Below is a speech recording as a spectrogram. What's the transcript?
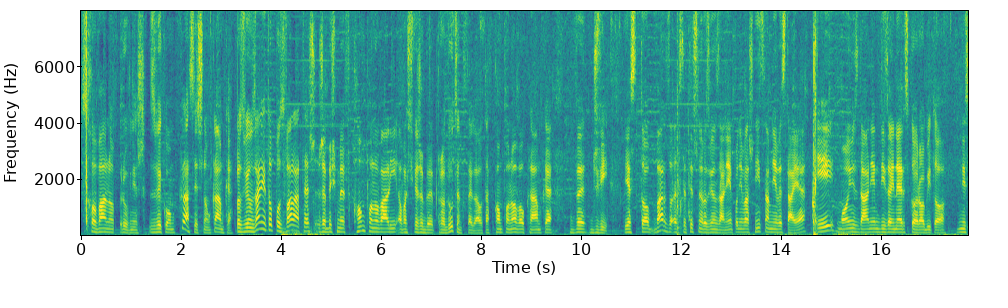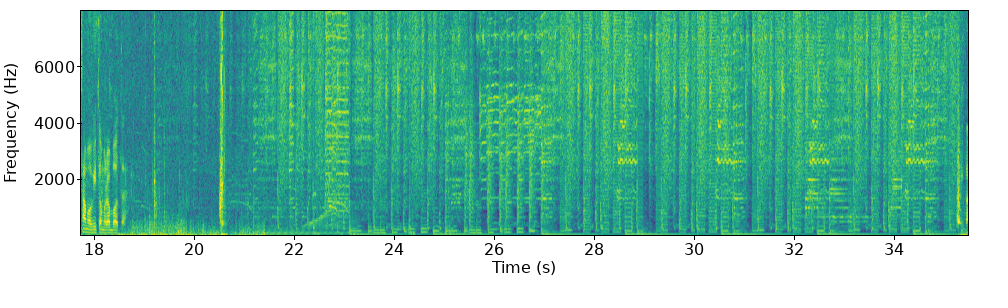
schowaną również zwykłą, klasyczną klamkę. Rozwiązanie to pozwala też, żebyśmy wkomponowali, a właściwie żeby producent tego auta wkomponował klamkę w drzwi. Jest to bardzo estetyczne rozwiązanie, ponieważ nic nam nie wystaje i moim zdaniem designersko robi to niesamowitą robotę.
